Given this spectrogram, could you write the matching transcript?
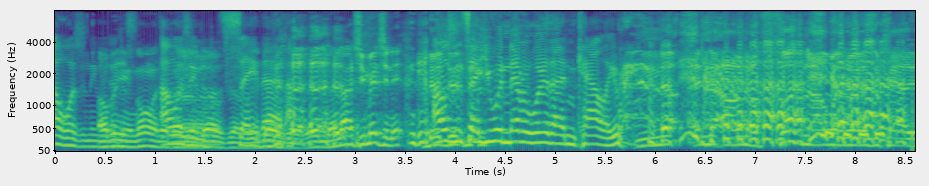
I wasn't even. Oh, gonna we ain't going. I wasn't but it gonna say that. though. Now you mention it. I was gonna say you would never wear that in Cali, right? No, no, no, fuck no, I wouldn't wear this in Cali.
